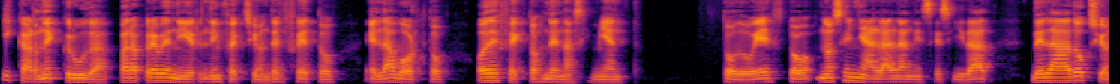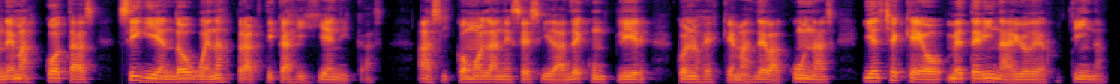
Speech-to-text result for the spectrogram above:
y carne cruda para prevenir la infección del feto, el aborto o defectos de nacimiento. Todo esto nos señala la necesidad de la adopción de mascotas siguiendo buenas prácticas higiénicas, así como la necesidad de cumplir con los esquemas de vacunas y el chequeo veterinario de rutina.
